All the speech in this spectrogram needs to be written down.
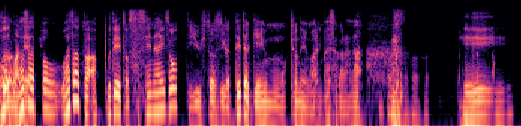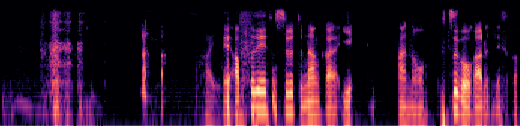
わわざと、わざとアップデートさせないぞっていう人たちが出たゲームも去年はありましたからな。へえ。はい。え、アップデートするとなんか、い、あの、不都合があるんですか？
